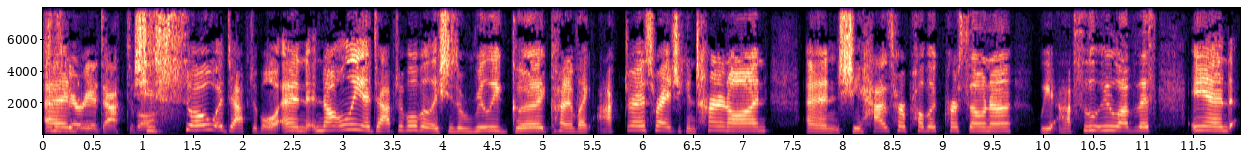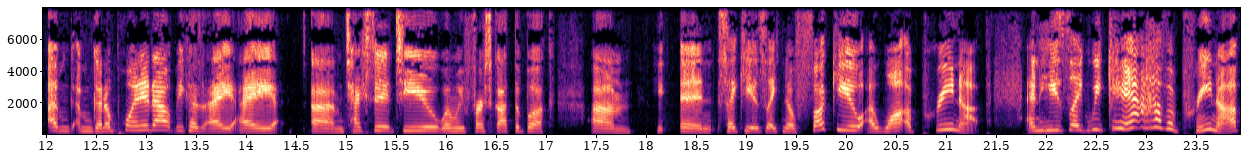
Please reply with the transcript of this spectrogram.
She's very adaptable. She's so adaptable and not only adaptable, but like she's a really good kind of like actress, right? She can turn it on and she has her public persona. We absolutely love this. And I'm, I'm going to point it out because I, I, um, texted it to you when we first got the book. Um, he- and Psyche is like, no, fuck you. I want a prenup. And he's like, we can't have a prenup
